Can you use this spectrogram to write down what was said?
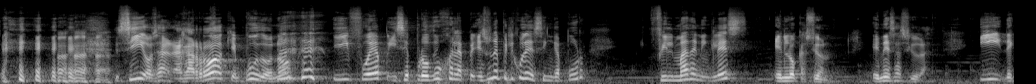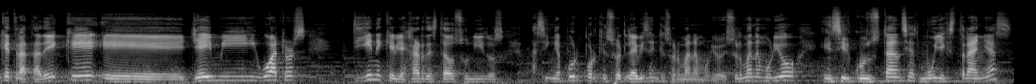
sí, o sea, agarró a quien pudo, ¿no? Y fue y se produjo la es una película de Singapur filmada en inglés en locación en esa ciudad. ¿Y de qué trata? De que eh, Jamie Waters tiene que viajar de Estados Unidos a Singapur porque le avisan que su hermana murió. Y su hermana murió en circunstancias muy extrañas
